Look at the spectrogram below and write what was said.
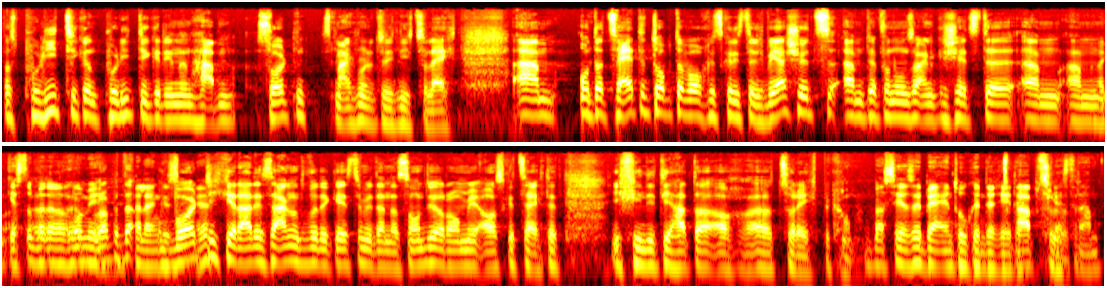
was Politiker und Politikerinnen haben sollten. Ist manchmal natürlich nicht so leicht. Ähm, und der zweite Top der Woche ist Christian Schwerschütz, ähm, der von uns angeschätzte ähm, ähm, gestern bei der Romy wollte ich gerade sagen und wurde gestern gestern mit einer Sondia-Romy ausgezeichnet. Ich finde, die hat er auch äh, zurecht bekommen. War sehr, sehr beeindruckende Rede. Absolut. Gestern Abend.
